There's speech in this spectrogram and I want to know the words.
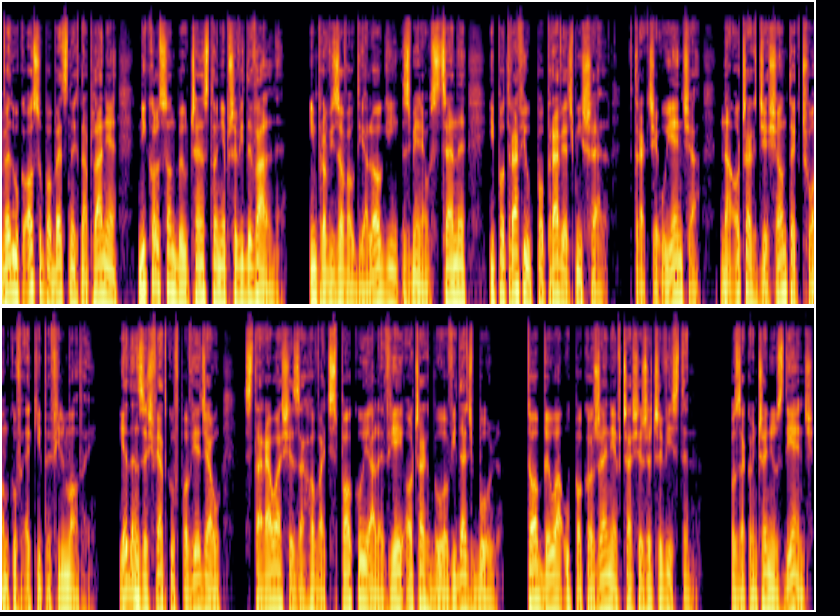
Według osób obecnych na planie Nicholson był często nieprzewidywalny. Improwizował dialogi, zmieniał sceny i potrafił poprawiać Michelle w trakcie ujęcia na oczach dziesiątek członków ekipy filmowej. Jeden ze świadków powiedział, starała się zachować spokój, ale w jej oczach było widać ból. To była upokorzenie w czasie rzeczywistym. Po zakończeniu zdjęć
